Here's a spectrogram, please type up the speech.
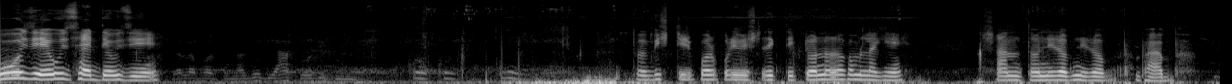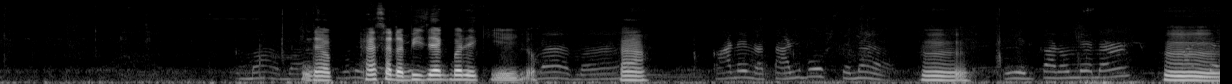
ও যে ওই সাইড দিয়ে ওই যে। তো বৃষ্টির পর পরিবেশটা দেখতে একটু অন্যরকম লাগে। শান্ত, নীরব নীরব ভাব। দেখ, ফ্যাসাটা ভিজে একবারে কি মা হ্যাঁ। হুম।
